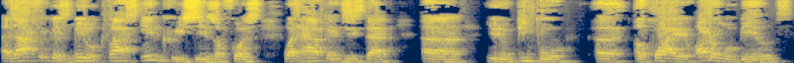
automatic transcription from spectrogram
As Africa's middle class increases, of course, what happens is that, uh, you know, people uh, acquire automobiles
